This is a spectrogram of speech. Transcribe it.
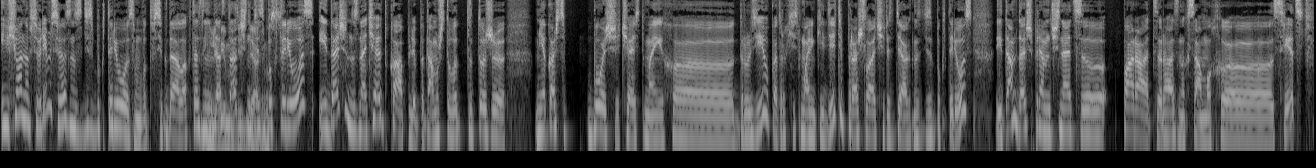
еще она все время связана с дисбактериозом. Вот всегда лактазная недостаточность, дисбактериоз, и дальше назначают капли, потому что вот тоже, мне кажется, большая часть моих э, друзей, у которых есть маленькие дети, прошла через диагноз дисбактериоз, и там дальше прям начинается парад разных самых э, средств,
